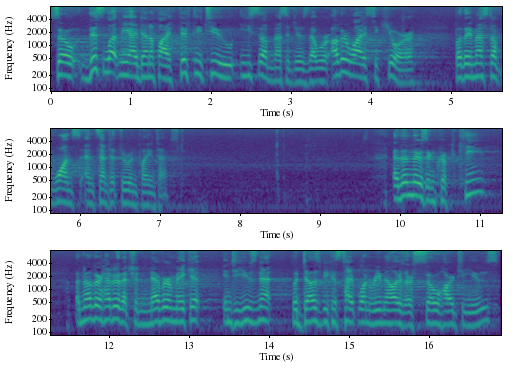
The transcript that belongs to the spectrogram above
So this let me identify 52 eSub messages that were otherwise secure, but they messed up once and sent it through in plain text. And then there's encrypt key, another header that should never make it into Usenet, but does because type 1 remailers are so hard to use.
